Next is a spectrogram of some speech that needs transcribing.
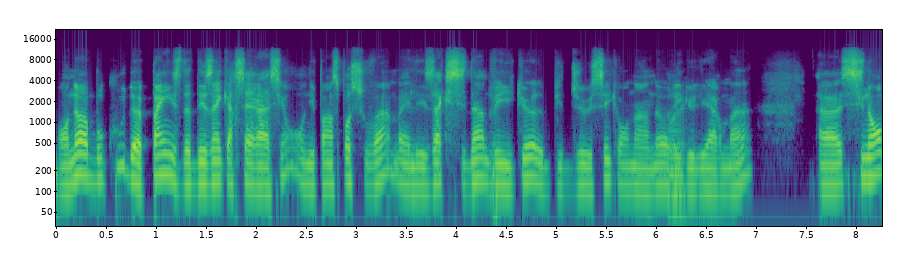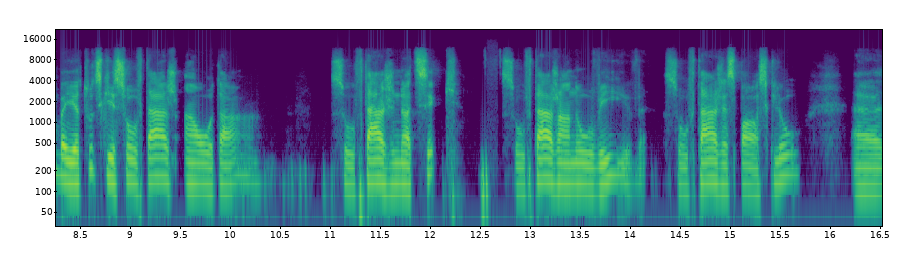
On a beaucoup de pinces de désincarcération. On n'y pense pas souvent, mais les accidents de véhicules, puis Dieu sait qu'on en a régulièrement. Euh, sinon, ben, il y a tout ce qui est sauvetage en hauteur, sauvetage nautique, sauvetage en eau vive, sauvetage espace clos. Euh,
